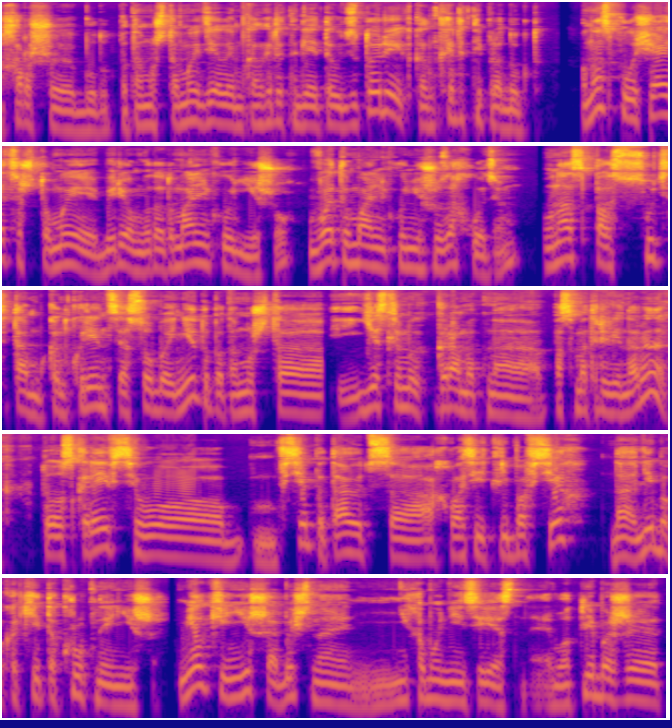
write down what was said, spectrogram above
хорошие будут, потому что мы делаем конкретно для этой аудитории конкретный продукт. У нас получается, что мы берем вот эту маленькую нишу, в эту маленькую нишу заходим. У нас, по сути, там конкуренции особой нету, потому что если мы грамотно посмотрели на рынок, то, скорее всего, все пытаются охватить либо всех, да, либо какие-то крупные ниши. Мелкие ниши обычно никому не интересны. Вот либо же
